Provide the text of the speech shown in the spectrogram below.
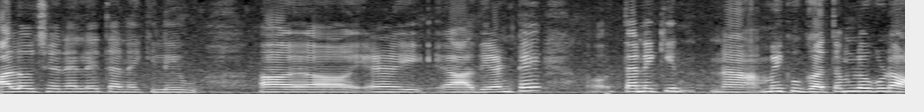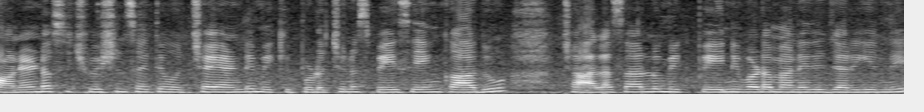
ఆలోచనలే తనకి లేవు. అది అంటే తనకి నా మీకు గతంలో కూడా ఆన్ అండ్ ఆఫ్ సిచ్యువేషన్స్ అయితే వచ్చాయండి. మీకు ఇప్పుడు వచ్చిన స్పేస్ ఏం కాదు. చాలాసార్లు మీకు పెయిన్ ఇవ్వడం అనేది జరిగింది.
